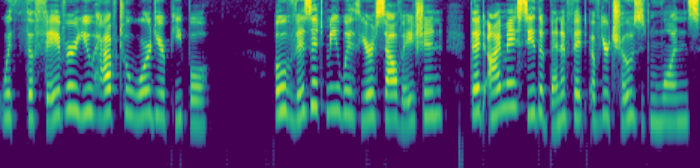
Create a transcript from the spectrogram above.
with the favor you have toward your people. O visit me with your salvation, that I may see the benefit of your chosen ones,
